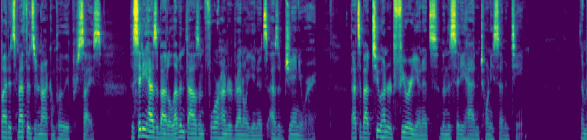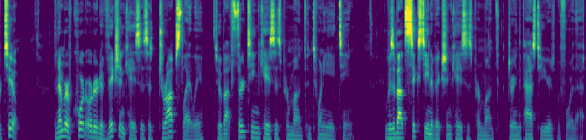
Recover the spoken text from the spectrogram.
but its methods are not completely precise. The city has about 11,400 rental units as of January. That's about 200 fewer units than the city had in 2017. Number two, the number of court ordered eviction cases has dropped slightly to about 13 cases per month in 2018. It was about 16 eviction cases per month during the past two years before that.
